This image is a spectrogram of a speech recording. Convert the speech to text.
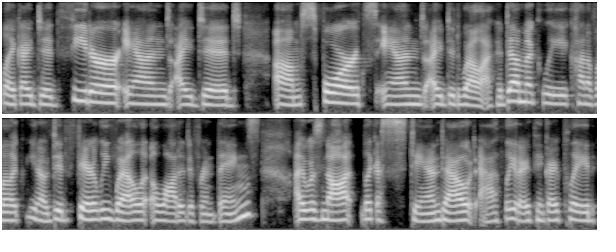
Like I did theater and I did um, sports and I did well academically, kind of like, you know, did fairly well at a lot of different things. I was not like a standout athlete. I think I played,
